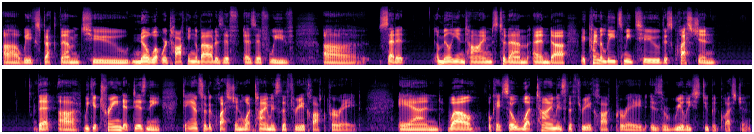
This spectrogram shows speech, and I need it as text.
Uh, we expect them to know what we're talking about as if as if we've uh, said it a million times to them. And uh, it kind of leads me to this question that uh, we get trained at Disney to answer the question, what time is the three o'clock parade? And well, okay, so what time is the three o'clock parade is a really stupid question.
